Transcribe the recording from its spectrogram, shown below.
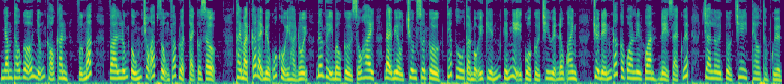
nhằm tháo gỡ những khó khăn, vướng mắc và lúng túng trong áp dụng pháp luật tại cơ sở. Thay mặt các đại biểu Quốc hội Hà Nội, đơn vị bầu cử số 2, đại biểu Trương Xuân Cử tiếp thu toàn bộ ý kiến kiến nghị của cử tri huyện Đông Anh, chuyển đến các cơ quan liên quan để giải quyết, trả lời cử tri theo thẩm quyền.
